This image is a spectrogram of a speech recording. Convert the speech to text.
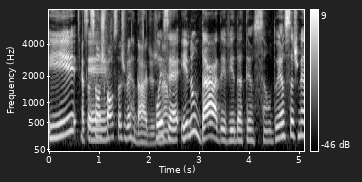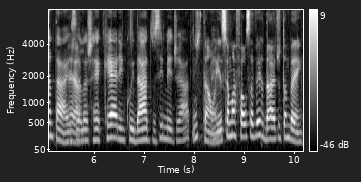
e, Essas são é, as falsas verdades, Pois né? é, e não dá a devida atenção. Doenças mentais, É. elas requerem cuidados imediatos. Então, também. isso é uma falsa verdade também,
